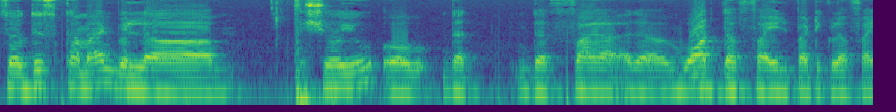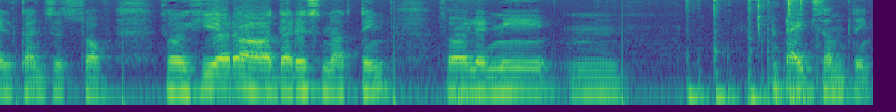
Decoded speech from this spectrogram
so this command will uh, show you uh, that the file the, what the file particular file consists of. So here uh, there is nothing. So let me um, type something.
